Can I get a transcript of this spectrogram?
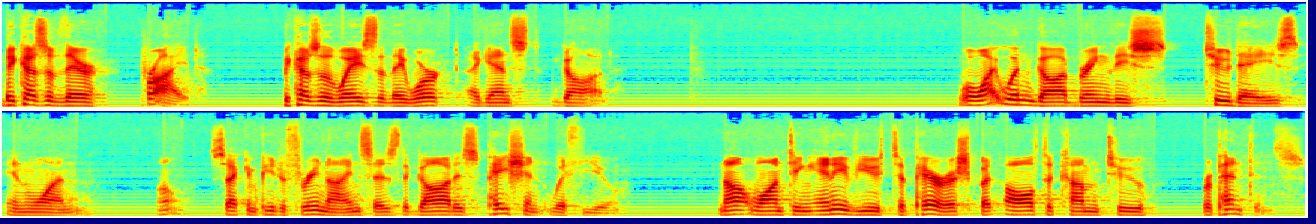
because of their pride, because of the ways that they worked against God. Well, why wouldn't God bring these two days in one? Well, 2 Peter 3 9 says that God is patient with you, not wanting any of you to perish, but all to come to repentance.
